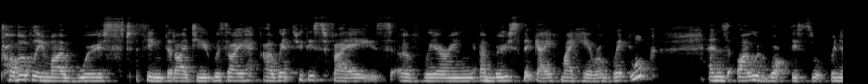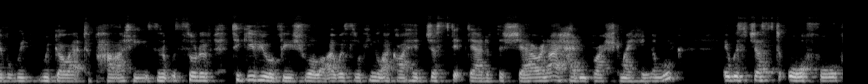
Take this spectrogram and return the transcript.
probably my worst thing that I did was I, I went through this phase of wearing a mousse that gave my hair a wet look. And I would rock this look whenever we would go out to parties. And it was sort of to give you a visual, I was looking like I had just stepped out of the shower and I hadn't brushed my hair look. It was just awful.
